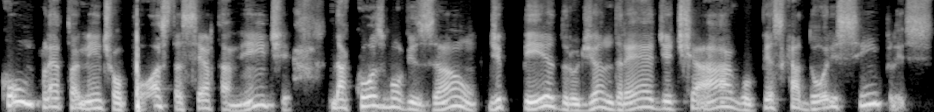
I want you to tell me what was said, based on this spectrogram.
completamente oposta, certamente, da cosmovisão cosmovisão de Pedro, de André, de Tiago, pescadores simples.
